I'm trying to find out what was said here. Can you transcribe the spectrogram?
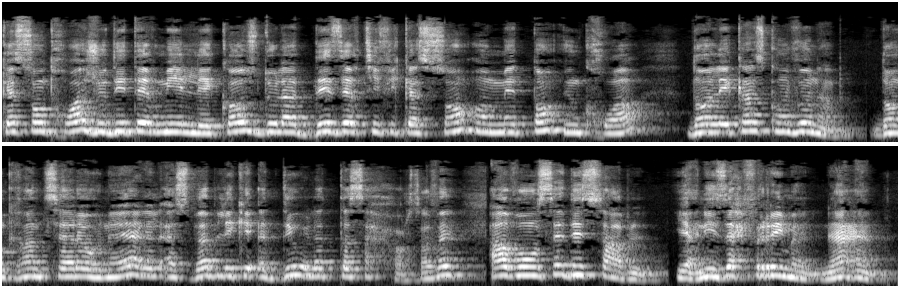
question 3 je détermine les causes de la désertification en mettant une croix dans les cases convenables donc غنتساراو هنايا على الأسباب اللي كيأديو على التصحر صافي؟ avancée des sables يعني زحف الرمال. نعم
